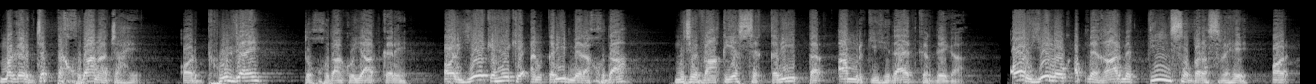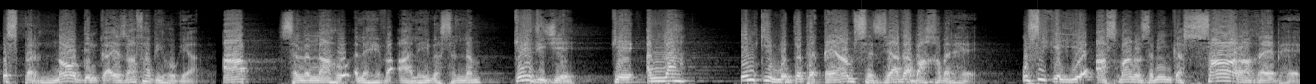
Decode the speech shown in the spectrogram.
مگر جب تک خدا نہ چاہے اور بھول جائیں تو خدا کو یاد کریں۔ اور یہ کہیں کہ انقریب میرا خدا مجھے واقعیت سے قریب تر امر کی ہدایت کر دے گا۔ اور یہ لوگ اپنے غار میں تین سو برس رہے اور اس پر نو دن کا اضافہ بھی ہو گیا۔ آپ صلی اللہ علیہ وآلہ وسلم، کہہ دیجیے کہ اللہ ان کی مدت قیام سے زیادہ باخبر ہے۔ اسی کے لیے آسمان و زمین کا سارا غیب ہے۔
